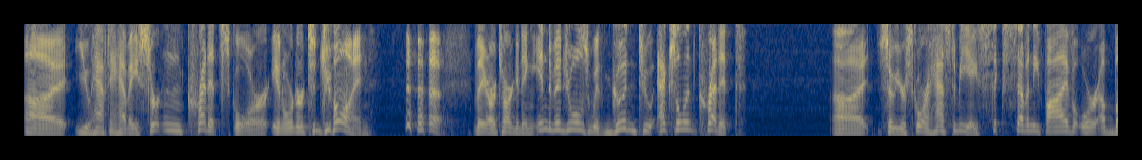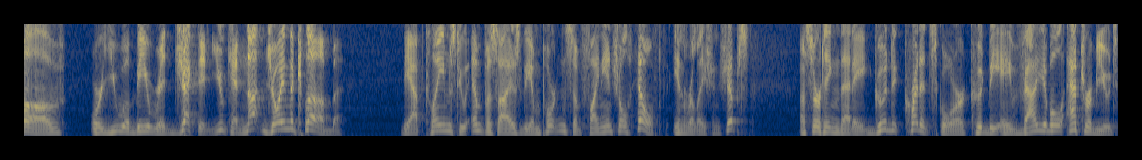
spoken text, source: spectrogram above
uh, you have to have a certain credit score in order to join. they are targeting individuals with good to excellent credit. Uh, so your score has to be a 675 or above, or you will be rejected. You cannot join the club. The app claims to emphasize the importance of financial health in relationships asserting that a good credit score could be a valuable attribute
